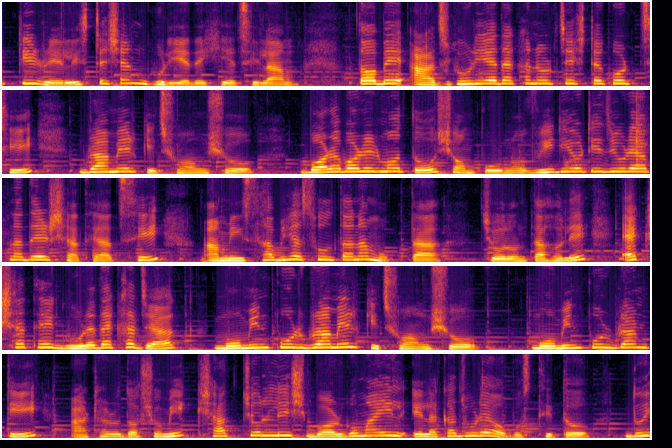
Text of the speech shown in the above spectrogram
একটি রেল স্টেশন ঘুরিয়ে দেখিয়েছিলাম। তবে আজ ঘুরিয়ে দেখানোর চেষ্টা করছি গ্রামের কিছু অংশ। বরাবরের মতো সম্পূর্ণ ভিডিওটি জুড়ে আপনাদের সাথে আছি আমি সাবিয়া সুলতানা মুক্তা। চলুন তাহলে একসাথে ঘুরে দেখা যাক মমিনপুর গ্রামের কিছু অংশ। মমিনপুর গ্রামটি আঠারো দশমিক সাতচল্লিশ বর্গমাইল এলাকা জুড়ে অবস্থিত। দুই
